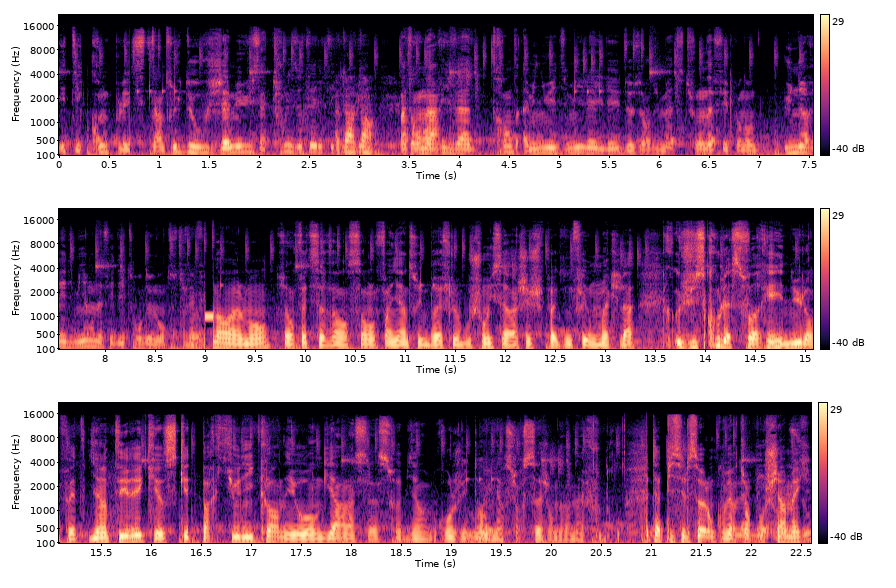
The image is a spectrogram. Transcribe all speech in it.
étaient complets. C'était un truc de ouf, jamais eu ça. Tous les hôtels étaient Attends, complets. attends. Attends, on est arrivé à 30, à minuit et demi, là il est 2h du mat. Tu vois, on a fait pendant une heure et demie, on a fait des tours de Nantes. tu vois. Normalement, tu vois, en fait ça va ensemble. Enfin, il y a un truc, bref, le bouchon il s'est arraché, je peux pas gonfler mon matelas. Jusqu'où la soirée est nulle en fait. Il y a intérêt qu'au skatepark Unicorn et au hangar là ça soit bien. Gros, je vais dormir sur ça, j'en ai rien à foutre. gros. T'as pissé le sol en couverture pour chien, mec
